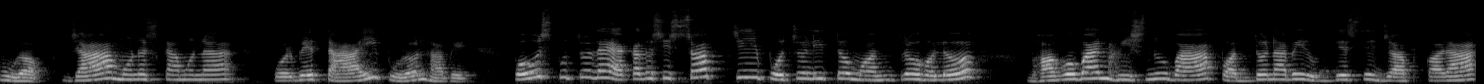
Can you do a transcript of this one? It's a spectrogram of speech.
পূরক। যা মনস্কামনা করবে তাই পূরণ হবে। পৌষ পুত্রদা একাদশীর সবচেয়ে প্রচলিত মন্ত্র হল, ভগবান বিষ্ণু বা পদ্মনাভের উদ্দেশ্যে জপ করা।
